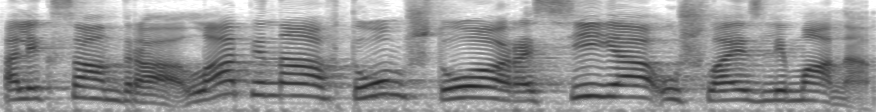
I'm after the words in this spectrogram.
Александра Лапина в том, что Россия ушла из Лимана.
